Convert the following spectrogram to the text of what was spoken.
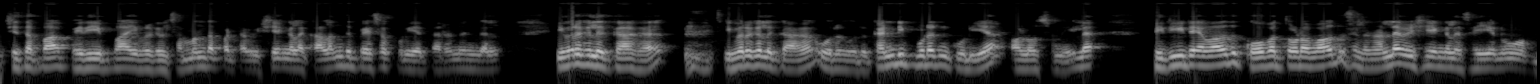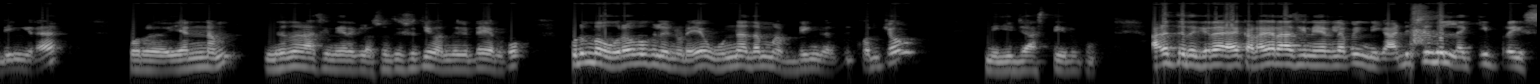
சித்தப்பா பெரியப்பா இவர்கள் சம்பந்தப்பட்ட விஷயங்களை கலந்து பேசக்கூடிய தருணங்கள் இவர்களுக்காக இவர்களுக்காக ஒரு ஒரு கண்டிப்புடன் கூடிய ஆலோசனையில திடீரெவாவது கோபத்தோடவாவது சில நல்ல விஷயங்களை செய்யணும் அப்படிங்கிற ஒரு எண்ணம் மிதனராசி நேர்களை சுத்தி சுத்தி வந்துகிட்டே இருக்கும். குடும்ப உறவுகளினுடைய உன்னதம் அப்படிங்கிறது கொஞ்சம் இன்னைக்கு ஜாஸ்தி இருக்கும். அடுத்து இருக்கிற கடகராசி நேர்களை போய் இன்னைக்கு அடிச்சது லக்கி பிரைஸ்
